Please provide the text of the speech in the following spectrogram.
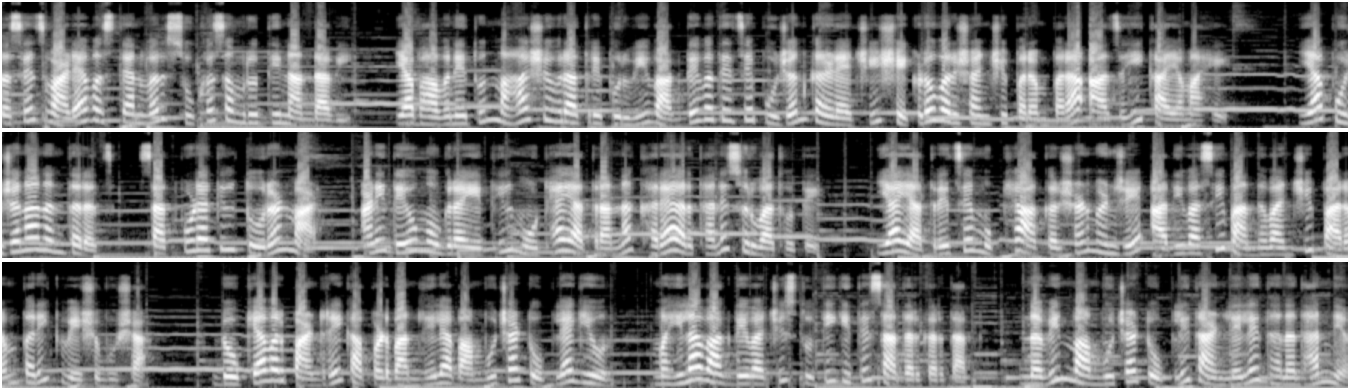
तसेच वाड्या वस्त्यांवर सुख समृद्धी नांदावी या भावनेतून महाशिवरात्रीपूर्वी वाग्देवतेचे पूजन करण्याची शेकडो वर्षांची परंपरा आजही कायम आहे. या पूजनानंतरच सातपुड्यातील तोरणमाळ आणि देवमोगरा येथील मोठ्या यात्रांना खऱ्या अर्थाने सुरुवात होते. या यात्रेचे मुख्य आकर्षण म्हणजे आदिवासी बांधवांची पारंपरिक वेशभूषा. डोक्यावर पांढरे कापड बांधलेल्या बांबूच्या टोपल्या घेऊन महिला वाग्देवाची स्तुतीगीते सादर करतात. नवीन बांबूच्या टोपलीत आणलेले धनधान्य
